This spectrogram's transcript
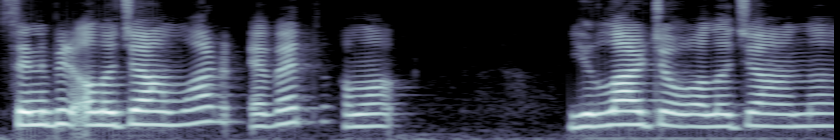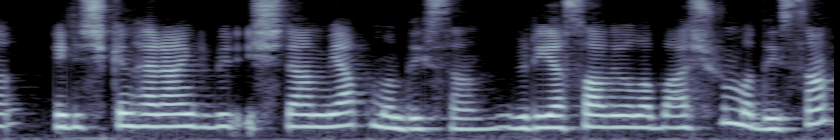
senin bir alacağın var evet ama yıllarca o alacağını ilişkin herhangi bir işlem yapmadıysan, bir yasal yola başvurmadıysan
